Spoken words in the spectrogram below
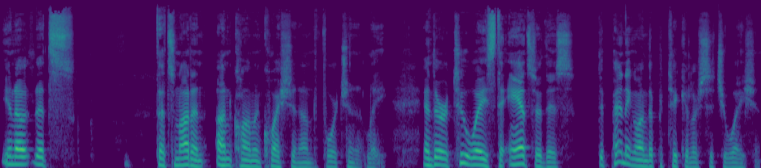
You know, that's that's not an uncommon question unfortunately. And there are two ways to answer this depending on the particular situation.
